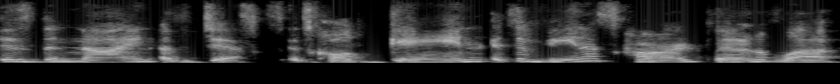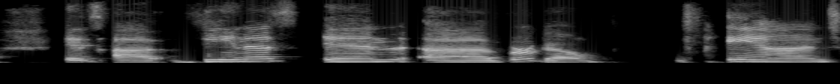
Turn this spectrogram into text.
is the nine of discs. It's called Gain. It's a Venus card, Planet of Love. It's uh, Venus in uh, Virgo. And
